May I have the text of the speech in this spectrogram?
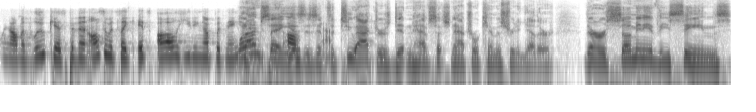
going on with Lucas, but then also it's like it's all heating up with Nathan. What I'm saying It's all is, is if the two actors didn't have such natural chemistry together, there are so many of these scenes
